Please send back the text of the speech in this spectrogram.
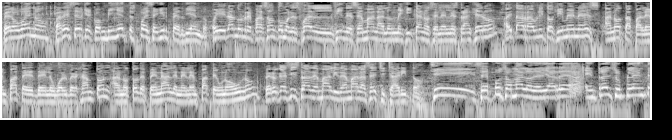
Pero bueno, parece ser que con billetes puede seguir perdiendo. Oye, y dando un repasón cómo les fue el fin de semana a los mexicanos en el extranjero. Ahí está Raulito Jiménez, anota para el empate del Wolverhampton, anotó de penal en el empate 1-1. Pero que sí está de mal y de malas, eh, Chicharito. Sí, se puso malo de diarrea, entró el suplente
